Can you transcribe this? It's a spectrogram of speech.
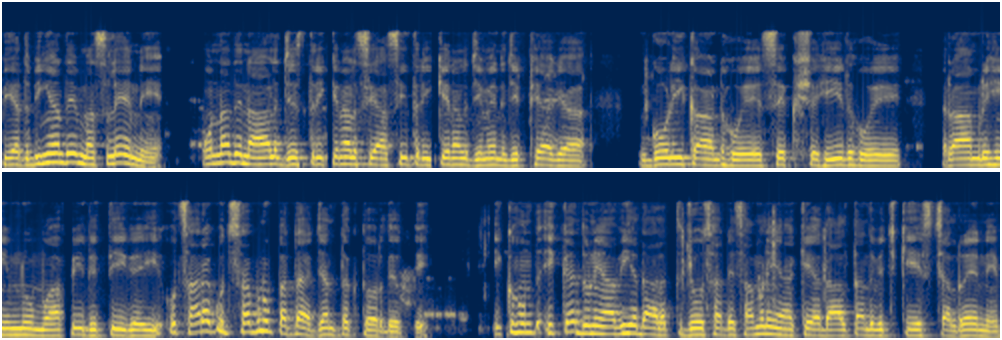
ਬੇਅਦਬੀਆਂ ਦੇ ਮਸਲੇ ਨੇ ਉਹਨਾਂ ਦੇ ਨਾਲ ਜਿਸ ਤਰੀਕੇ ਨਾਲ ਸਿਆਸੀ ਤਰੀਕੇ ਨਾਲ ਜਿਵੇਂ ਨਜਿੱਠਿਆ ਗਿਆ ਗੋਲੀ ਕਾਂਡ ਹੋਏ ਸਿੱਖ ਸ਼ਹੀਦ ਹੋਏ ਰਾਮ ਰਹੀਮ ਨੂੰ ਮੁਆਫੀ ਦਿੱਤੀ ਗਈ। ਉਹ ਸਾਰਾ ਕੁਝ ਸਭ ਨੂੰ ਪਤਾ ਹੈ ਜਨਤਕ ਤੌਰ ਦੇ ਉੱਤੇ। ਇੱਕ ਹੁੰਦ, ਇੱਕ ਹੈ ਦੁਨਿਆਵੀ ਅਦਾਲਤ, ਜੋ ਸਾਡੇ ਸਾਹਮਣੇ ਆ ਕੇ ਅਦਾਲਤਾਂ ਦੇ ਵਿੱਚ ਕੇਸ ਚੱਲ ਰਹੇ ਨੇ।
